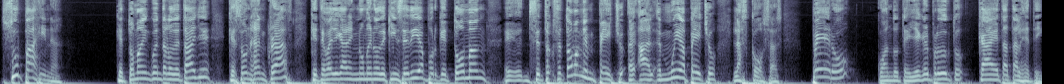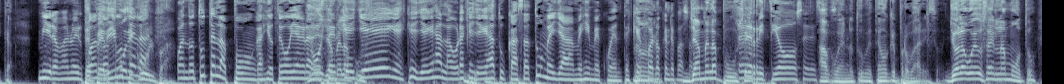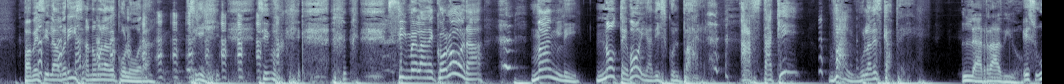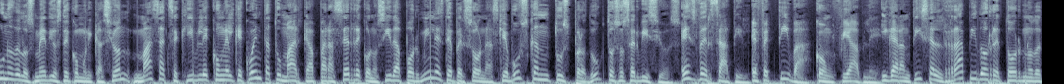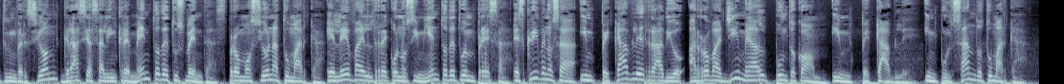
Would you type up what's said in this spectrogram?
su página, que toman en cuenta los detalles, que son handcraft, que te va a llegar en no menos de 15 días, porque toman, eh, se, to- se toman en pecho, eh, muy a pecho las cosas. Pero cuando te llegue el producto, cae esta tarjetica. Mira, Manuel, Te cuando, pedimos tú te disculpa. La, cuando tú te la pongas, yo te voy a agradecer me que puse. llegues, que llegues a la hora que llegues a tu casa, tú me llames y me cuentes qué No, fue lo que le pasó. ya me la puse. Se derritió, se deshizo. Ah, bueno, tú ves, tengo que probar eso. Yo la voy a usar en la moto para ver si la brisa no me la decolora. Sí, sí, porque si me la decolora, Manly, no te voy a disculpar. Hasta aquí, válvula de escape. La radio es uno de los medios de comunicación más asequible con el que cuenta tu marca para ser reconocida por miles de personas que buscan tus productos o servicios. Es versátil, efectiva, confiable y garantiza el rápido retorno de tu inversión gracias al incremento de tus ventas. Promociona tu marca, eleva el reconocimiento de tu empresa. Escríbenos a impecableradio@gmail.com. Impecable, impulsando tu marca.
